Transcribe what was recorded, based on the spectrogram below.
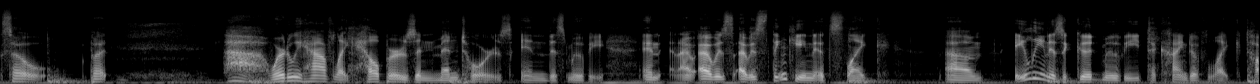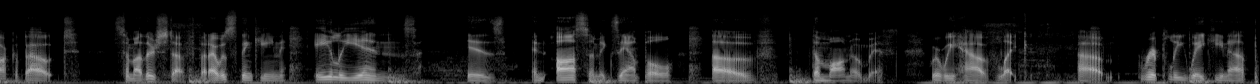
so, but ah, where do we have like helpers and mentors in this movie? And, and I, I was I was thinking it's like um, Alien is a good movie to kind of like talk about some other stuff, but I was thinking Aliens is an awesome example of the monomyth, where we have like um, Ripley waking up,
